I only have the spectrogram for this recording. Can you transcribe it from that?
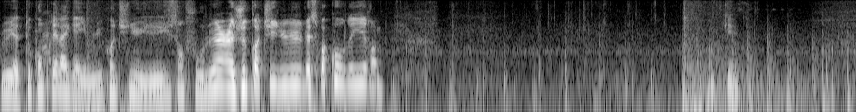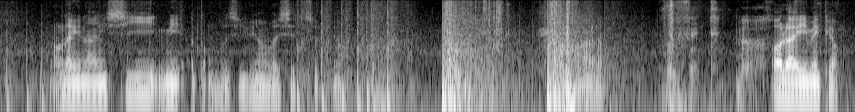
Lui il a tout compris la game, lui il continue, il, il s'en fout. Lui, je continue, laisse-moi courir. Ok. Alors là il y en a un ici, mais attends, vas-y viens, on va essayer de se le faire. Voilà. Oh là, Haymaker. Mais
